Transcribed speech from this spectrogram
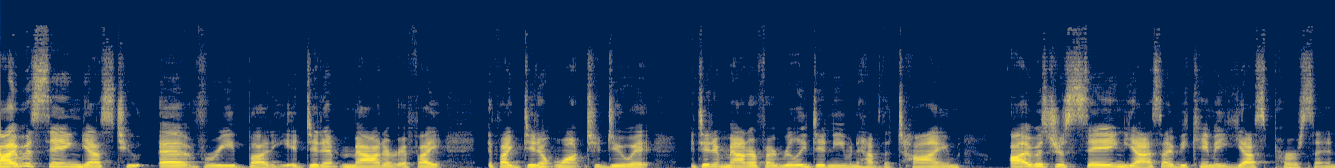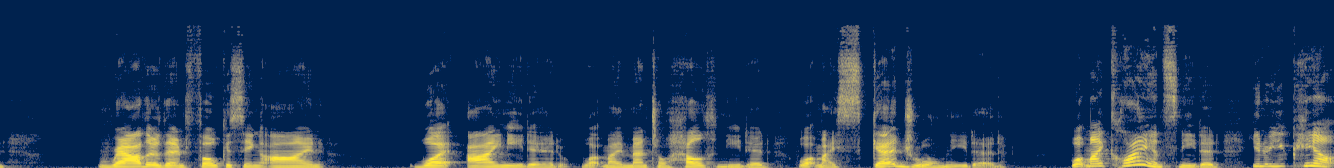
I was saying yes to everybody. It didn't matter if I if I didn't want to do it. It didn't matter if I really didn't even have the time. I was just saying yes. I became a yes person rather than focusing on what I needed, what my mental health needed, what my schedule needed, what my clients needed. You know, you can't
